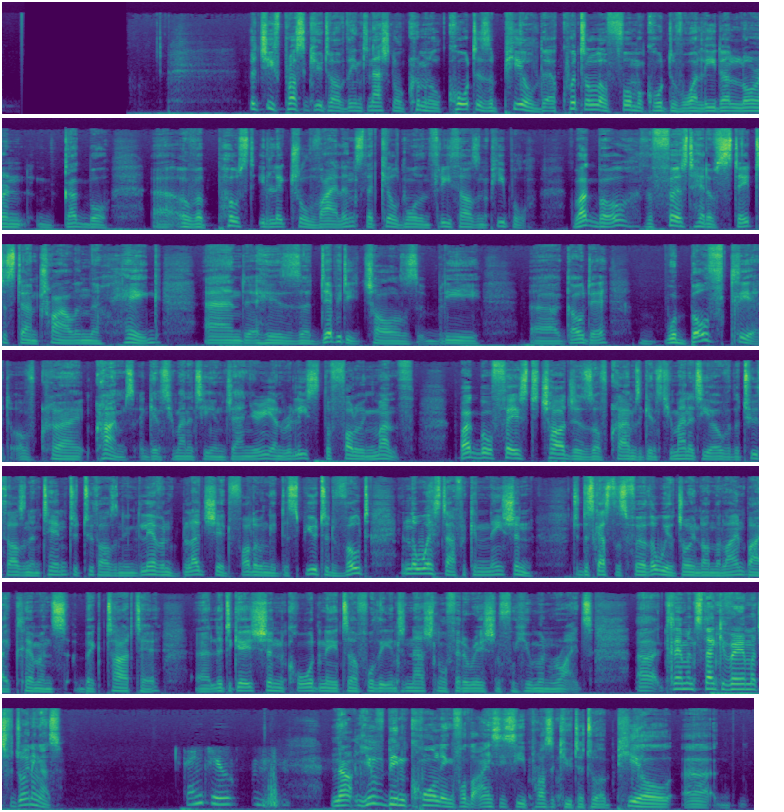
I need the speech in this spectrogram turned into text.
The chief prosecutor of the International Criminal Court has appealed the acquittal of former Cote d'Ivoire leader Laurent Gbagbo uh, over post electoral violence that killed more than 3,000 people. Gbagbo, the first head of state to stand trial in The Hague, and his uh, deputy Charles Blé uh, Goudé were both cleared of cri- crimes against humanity in January and released the following month. Gbagbo faced charges of crimes against humanity over the 2010 to 2011 bloodshed following a disputed vote in the West African nation. To discuss this further, we are joined on the line by Clémence Bectarte, uh, litigation coordinator for the International Federation for Human Rights. Uh, Clemens, thank you very much for joining us. Thank you. Now, you've been calling for the ICC prosecutor to appeal uh,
